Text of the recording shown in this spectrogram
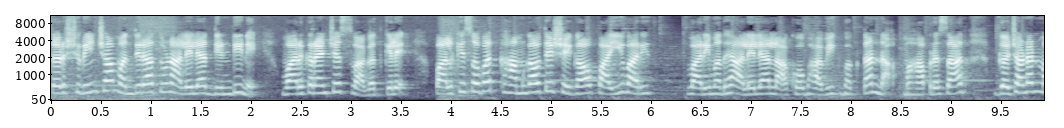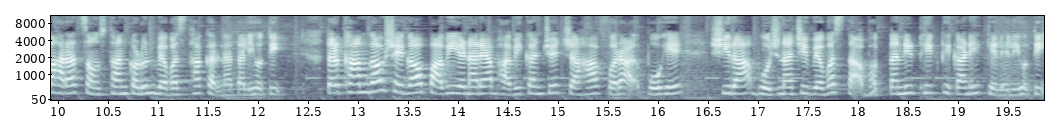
तर श्रींच्या मंदिरातून आलेल्या दिंडीने वारकऱ्यांचे स्वागत केले. पालखीसोबत खामगाव ते शेगाव पायी वारी वारीमध्ये आलेल्या लाखो भाविक भक्तांना महाप्रसाद गजानन महाराज संस्थांकडून व्यवस्था करण्यात आली होती. तर खामगाव शेगाव पावी येणाऱ्या भाविकांचे चहा फराळ पोहे शिरा भोजनाची व्यवस्था भक्तांनी ठिकठिकाणी केलेली होती.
